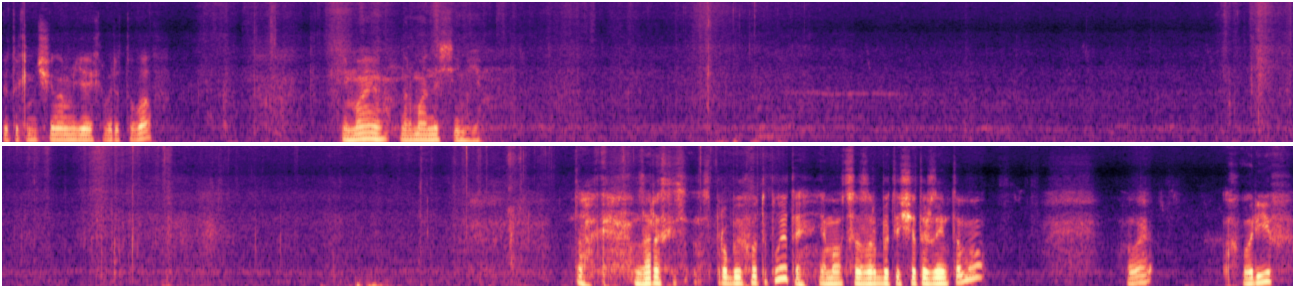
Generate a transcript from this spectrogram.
І таким чином я їх врятував і маю нормальні сім'ї. Так, зараз спробую їх утеплити. Я мав це зробити ще тиждень тому, але хворів,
